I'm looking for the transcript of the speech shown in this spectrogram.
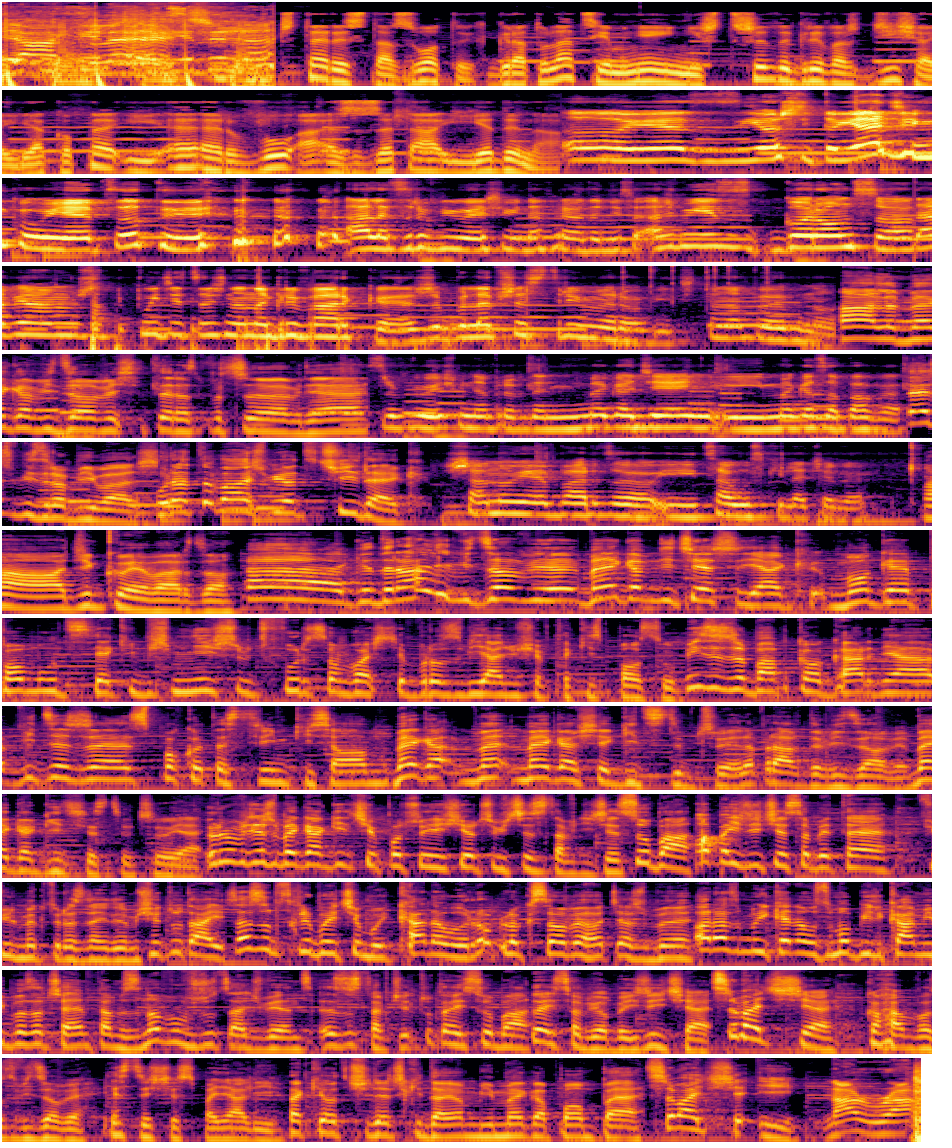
Jak leci! Jedyna. 400 zł. Gratulacje mniej niż 3 wygrywasz dzisiaj jako P I E R W A S Z A i jedyna. O Jezus, Yoshi, to ja dziękuję, co ty? Ale zrobiłeś mi naprawdę nieco. Aż mi jest gorąco. Stawiam, że pójdzie coś na nagrywarkę, żeby lepsze streamy robić, to na pewno. Ale mega widzowie się teraz poczułem, nie? Zrobiłeś mi naprawdę mega dzień i mega zabawę. Też mi zrobiłaś. Uratowałaś mi odcinek. Szanuję bardzo i całuski dla ciebie. O, dziękuję bardzo. A, generalnie widzowie, mega mnie cieszy, jak mogę pomóc jakimś mniejszym twórcom właśnie w rozwijaniu się w taki sposób. Widzę, że babka ogarnia, widzę, że spoko te streamki są. Mega, me, mega się git z tym czuję, naprawdę widzowie. Mega git się z tym czuję. Również mega git się poczuje, jeśli oczywiście zostawicie suba, obejrzycie sobie te filmy, które znajdują się tutaj, zasubskrybujecie mój kanał Robloxowy chociażby oraz mój kanał z mobilkami, bo zacząłem tam znowu wrzucać, więc zostawcie tutaj suba, tutaj sobie obejrzyjcie. Trzymajcie się, kocham was widzowie, jesteście wspaniali. Takie odcineczki Apteczki dają mi mega pompę. Trzymajcie się i nara!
